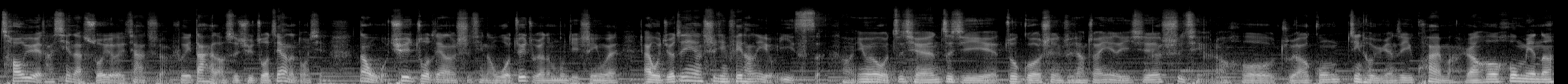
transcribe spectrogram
超越他现在所有的价值，所以大海老师去做这样的东西。那我去做这样的事情呢？我最主要的目的，是因为，哎，我觉得这件事情非常的有意思啊，因为我之前自己也做过摄影摄像专业的一些事情，然后主要攻镜头语言这一块嘛，然后后面呢，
